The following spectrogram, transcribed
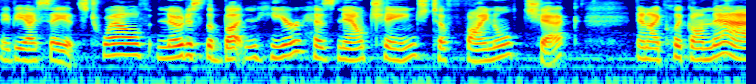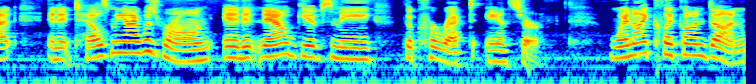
Maybe I say it's 12. Notice the button here has now changed to final check. And I click on that and it tells me I was wrong and it now gives me the correct answer. When I click on done,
